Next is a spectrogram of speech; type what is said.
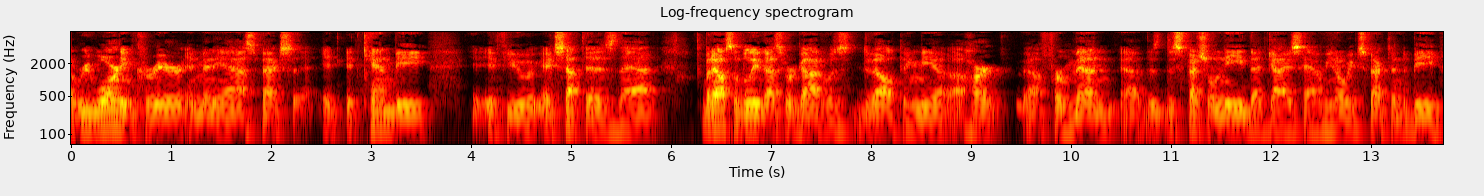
a, rewarding career in many aspects. It, it can be if you accept it as that. But I also believe that's where God was developing me a, a heart uh, for men, uh, the, the special need that guys have. You know, we expect them to be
